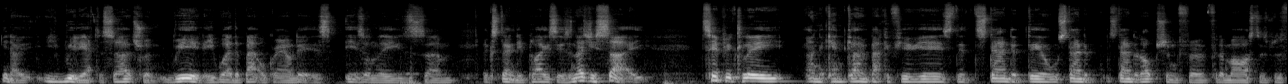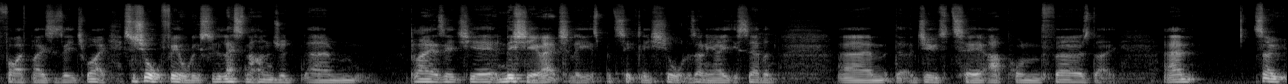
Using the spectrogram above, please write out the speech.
you know you really have to search for them. Really, where the battleground is is on these um, extended places, and as you say, typically, and again going back a few years, the standard deal, standard standard option for for the Masters was five places each way. It's a short field. It's less than hundred. Um, players each year and this year actually it's particularly short there's only 87 um, that are due to tear up on Thursday. Um, so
